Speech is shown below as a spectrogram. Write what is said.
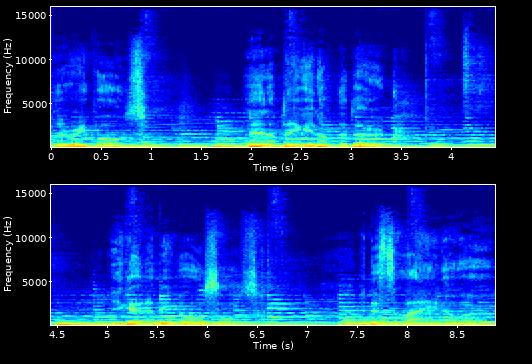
Out the repos and I'm digging up the dirt. You're getting me all sorts, and it's the line that we're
